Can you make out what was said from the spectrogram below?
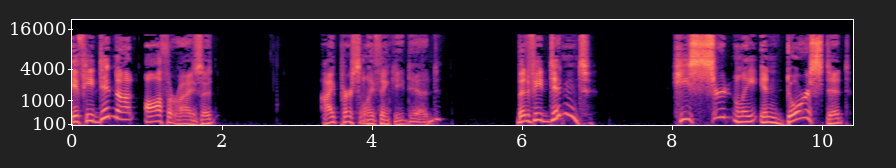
if he did not authorize it, I personally think he did. But if he didn't, he certainly endorsed it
